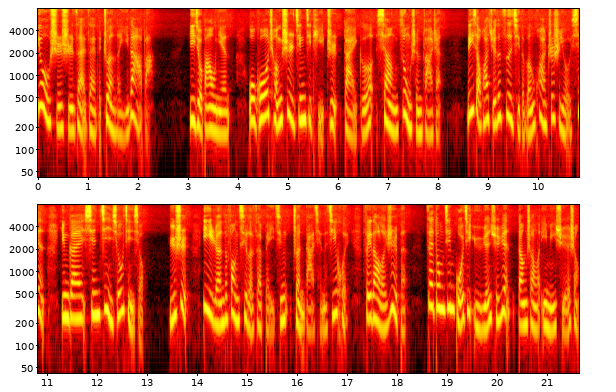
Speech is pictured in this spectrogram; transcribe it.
又实实在在地赚了一大把。一九八五年。我国城市经济体制改革向纵深发展，李小华觉得自己的文化知识有限，应该先进修进修，于是毅然地放弃了在北京赚大钱的机会，飞到了日本，在东京国际语言学院当上了一名学生。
